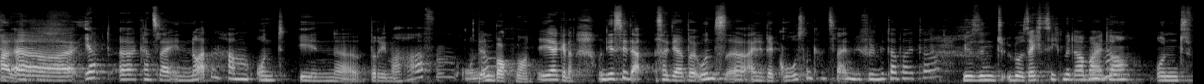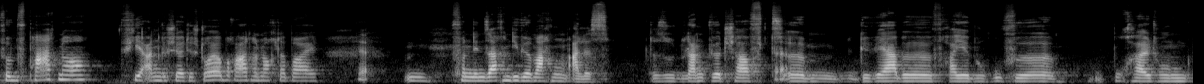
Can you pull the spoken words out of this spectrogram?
Hallo. Äh, ihr habt äh, Kanzlei in Nordenham und in äh, Bremerhaven. Und in Bockhorn. Ja, genau. Und ihr seid, seid ja bei uns äh, eine der großen Kanzleien. Wie viele Mitarbeiter? Wir sind über 60 Mitarbeiter mhm. und fünf Partner, vier angestellte Steuerberater noch dabei. Ja. Mm, von den Sachen, die wir machen, alles. Also Landwirtschaft, ja. ähm, Gewerbe, freie Berufe, Buchhaltung,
